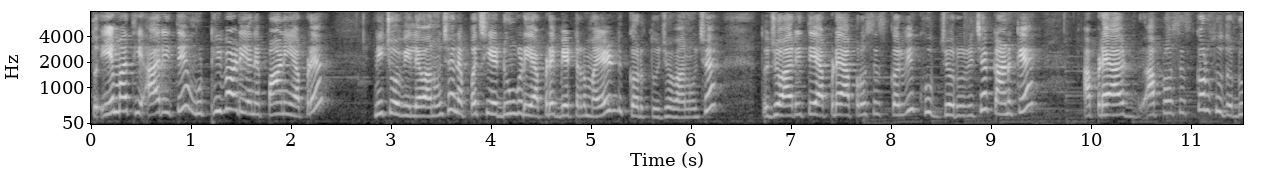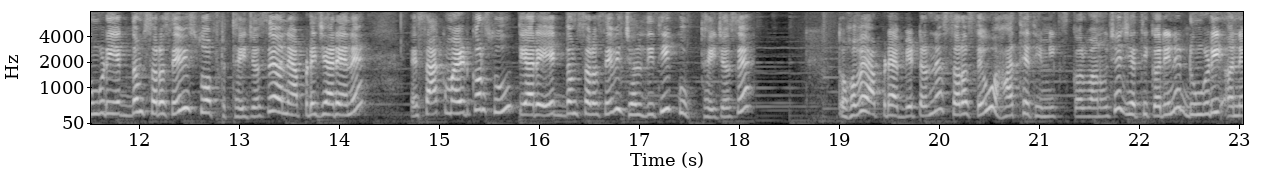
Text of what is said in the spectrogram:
તો એમાંથી આ રીતે મુઠ્ઠી વાળી અને પાણી આપણે નીચોવી લેવાનું છે અને પછી એ ડુંગળી આપણે બેટરમાં એડ કરતું જવાનું છે. તો જો આ રીતે આપણે આ પ્રોસેસ કરવી ખૂબ જરૂરી છે, કારણ કે આપણે આ આ પ્રોસેસ કરશું તો ડુંગળી એકદમ સરસ એવી સોફ્ટ થઈ જશે અને આપણે જ્યારે એને શાકમાં એડ કરશું ત્યારે એકદમ સરસ એવી જલ્દીથી કૂક થઈ જશે. તો હવે આપણે આ બેટરને સરસ એવું હાથેથી મિક્સ કરવાનું છે, જેથી કરીને ડુંગળી અને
